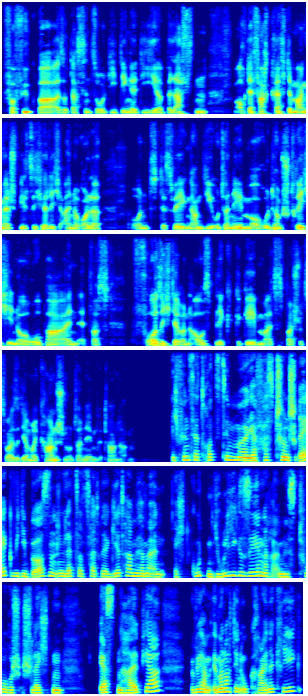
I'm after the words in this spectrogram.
verfügbar. Also das sind so die Dinge, die hier belasten. Auch der Fachkräftemangel spielt sicherlich eine Rolle. Und deswegen haben die Unternehmen auch unterm Strich in Europa einen etwas vorsichtigeren Ausblick gegeben, als es beispielsweise die amerikanischen Unternehmen getan haben. Ich finde es ja trotzdem äh, ja fast schon schräg, wie die Börsen in letzter Zeit reagiert haben. Wir haben ja einen echt guten Juli gesehen, nach einem historisch schlechten ersten Halbjahr. Wir haben immer noch den Ukraine-Krieg.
